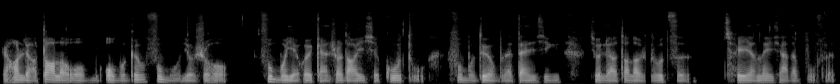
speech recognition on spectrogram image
然后聊到了我们我们跟父母有时候。父母也会感受到一些孤独，父母对我们的担心，就聊到了如此催人泪下的部分。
